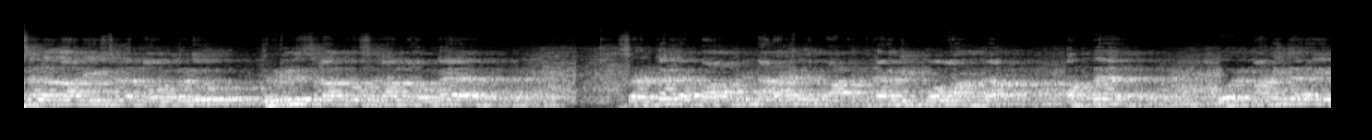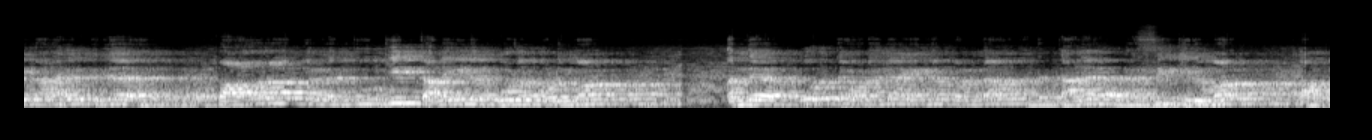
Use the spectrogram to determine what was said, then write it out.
சல்லதாலேஸ்வரம் அவங்களும் திருநி சலாத்து வசலாம் அவங்க சொர்க்கத்தை பார்த்து நரகத்தை பார்த்துட்டு அப்படி போவாங்களாம் அப்ப ஒரு மனிதரை நரகத்துல பாறாங்கல்ல தூக்கி தலையில போடப்படுமா அந்த போட்ட உடனே என்ன பண்ணா அந்த தலை நசுக்கிடுமா? அப்ப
